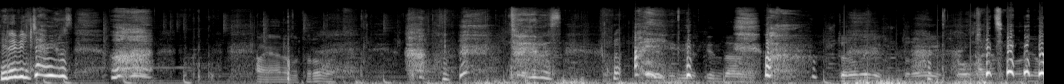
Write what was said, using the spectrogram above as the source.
Gelebileceğim Yunus. Ayağına bu tarafa. Yunus. Giderken daha Şu tarafa geç, şu tarafa geç. O bak. Dur, dur.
